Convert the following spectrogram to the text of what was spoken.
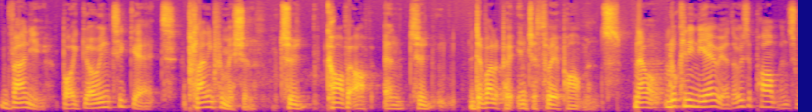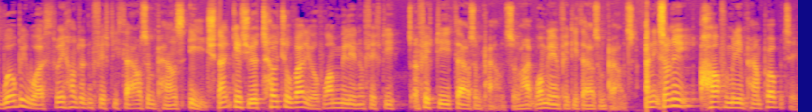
value by going to get planning permission to carve it up and to develop it into three apartments. Now, looking in the area, those apartments will be worth £350,000 each. That gives you a total value of £1,050,000, uh, all right? £1,050,000. And it's only half a million pound property.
